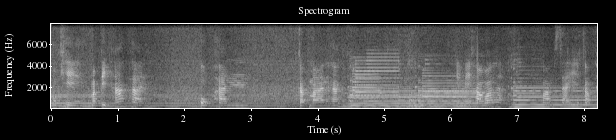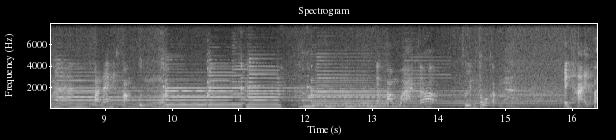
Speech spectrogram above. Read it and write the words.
โอเค มาปิด 5,000 6,000 กลับมานะคะ เห็นไหมคะว่าความใสกลับมา ตอนแรกมีความขุ่นมัว แต่ความหวานก็ฟื้นตัวกลับมาไอหายไป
